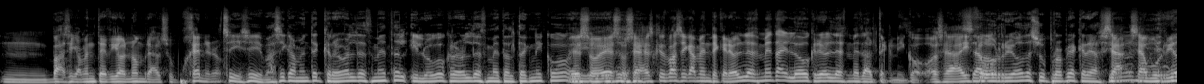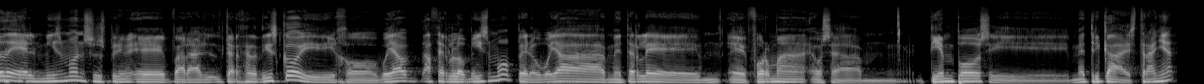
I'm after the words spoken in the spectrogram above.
mm, básicamente dio nombre al subgénero. Sí, sí, básicamente creó el death metal y luego creó el death metal técnico. Eso y- es, o sea, es que es básicamente creó el death metal y luego creó el death metal técnico. O sea, se aburrió de su propia creación. se aburrió de él mismo en sus prim- eh, para el tercer disco y dijo, voy a hacer lo mismo, pero voy a meterle mm, eh, forma, o sea, mm, tiempos y métrica extraña.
